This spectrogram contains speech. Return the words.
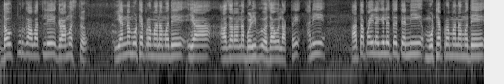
दौतपूर गावातले ग्रामस्थ यांना मोठ्या प्रमाणामध्ये या आजारांना बळी जावं लागतं आहे आणि आता पाहिलं गेलं तर त्यांनी मोठ्या प्रमाणामध्ये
